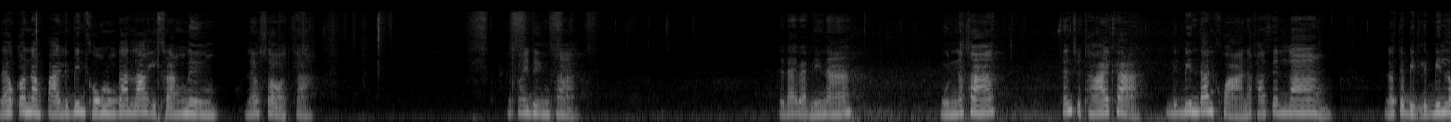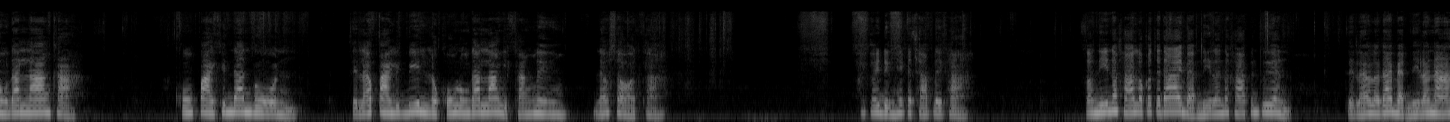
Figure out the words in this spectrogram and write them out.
แล้วก็นำปลายริบบิ้นโค้งลงด้านล่างอีกครั้งหนึ่ง แล้วสอดค่ะ ค่อยๆดึงค่ะ จะได้แบบนี้นะ หมุนนะคะ เส้นสุดท้ายค่ะ ริบบิ้นด้านขวานะคะ เส้นล่าง เราจะบิดริบบิ้นลงด้านล่างค่ะ โค้งปลายขึ้นด้านบน เสร็จแล้วปลายริบบิ้นเราโค้งลงด้านล่างอีกครั้งหนึ่ง แล้วสอดค่ะ ค่อยๆดึงให้กระชับเลยค่ะตอนนี้นะคะเราก็จะได้แบบนี้แล้วนะคะเพื่อนๆ เสร็จแล้วเราได้แบบนี้แล้วนะ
